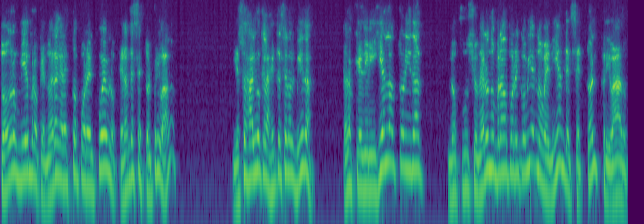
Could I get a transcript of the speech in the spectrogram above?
Todos los miembros que no eran electos por el pueblo eran del sector privado. Y eso es algo que la gente se le olvida. De los que dirigían la autoridad, los funcionarios nombrados por el gobierno venían del sector privado.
